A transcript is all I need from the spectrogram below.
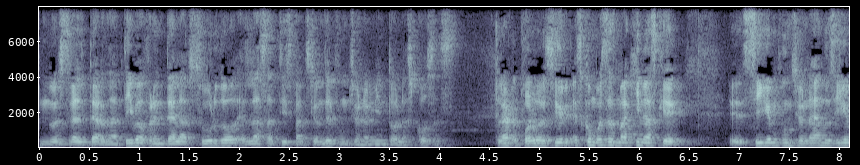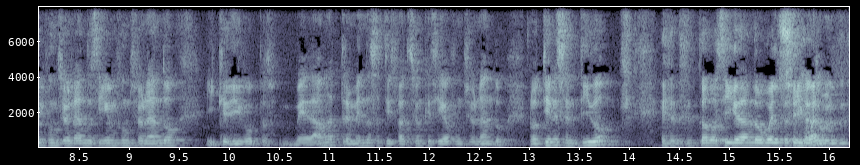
nuestra alternativa frente al absurdo es la satisfacción del funcionamiento de las cosas. claro. Puedo decir, es como esas máquinas que eh, siguen funcionando, siguen funcionando, siguen funcionando y que digo, pues me da una tremenda satisfacción que siga funcionando. No tiene sentido, todo sigue dando vueltas Sigue igual, vueltas,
